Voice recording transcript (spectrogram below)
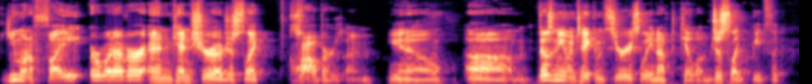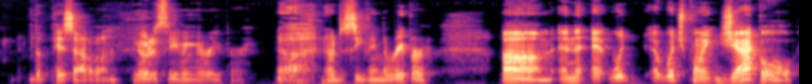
You want to fight or whatever?" And Kenshiro just like clobbers him. You know, um, doesn't even take him seriously enough to kill him. Just like beats the the piss out of him. No deceiving the Reaper. Ugh, no deceiving the Reaper. Um, and at which at which point Jackal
